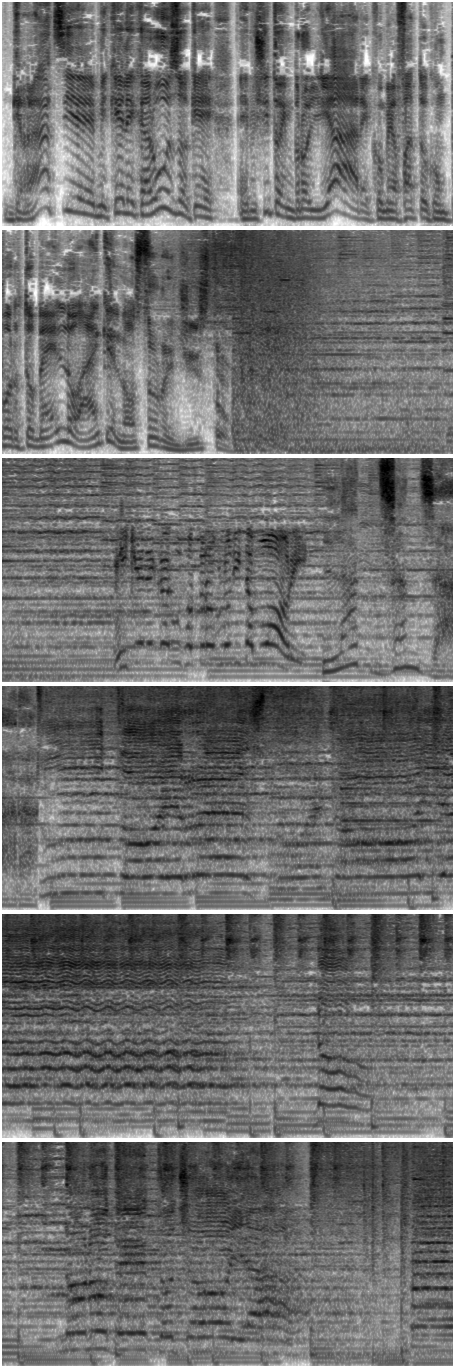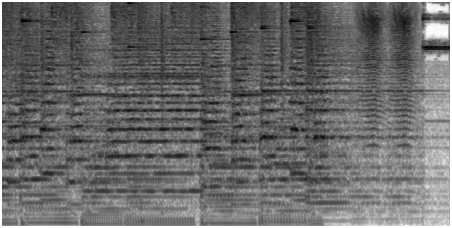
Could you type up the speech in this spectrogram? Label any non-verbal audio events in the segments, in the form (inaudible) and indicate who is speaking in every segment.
Speaker 1: Grazie Michele Caruso che è riuscito a imbrogliare, come ha fatto con Portobello, anche il nostro regista.
Speaker 2: Michele Caruso, troglodita muori!
Speaker 3: La zanzara.
Speaker 4: Tutto il resto è gioia. No, non ho detto gioia.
